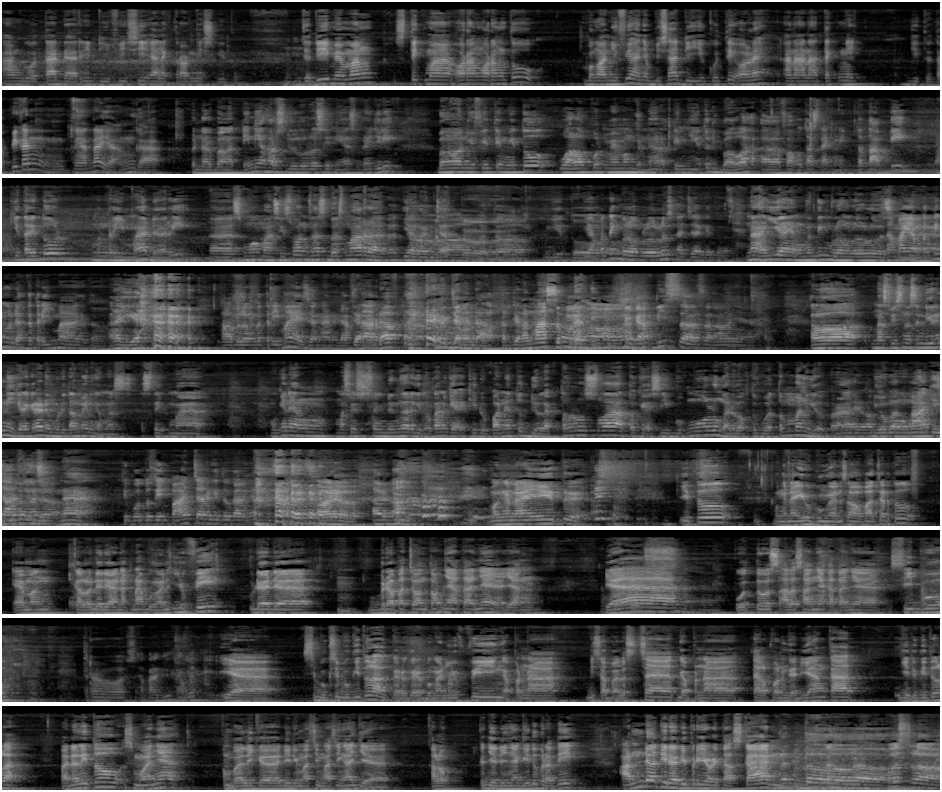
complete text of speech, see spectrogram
anggota dari divisi elektronis gitu. Jadi memang stigma orang-orang tuh dengan UV hanya bisa diikuti oleh anak-anak teknik gitu. Tapi kan ternyata ya enggak. Bener banget, ini yang harus dilurusin ya sebenarnya. Jadi Bengawan UV Team itu walaupun memang benar timnya itu di bawah eh, Fakultas Teknik, tetapi kita itu menerima dari eh, semua mahasiswa Universitas 11 Maret. betul Ya kan, Cat? betul Begitu. yang penting belum lulus aja gitu Nah, iya yang penting belum lulus. sama yang Nah. penting udah keterima gitu Ah iya. kalau belum keterima ya jangan daftar jangan daftar, jangan daftar, jangan masuk berarti. oh, nggak bisa soalnya Kalau Mas Wisnu sendiri nih, kira-kira ada yang mau ditambahin nggak Mas? Stigma mungkin yang Mas Wisnu sering dengar gitu kan kayak kehidupannya tuh di lab terus lah atau kayak sibuk mulu nggak ada waktu buat teman gitu pernah Nggak ada waktu buat diomong-omongin kayak pacar gitu sih? nah diputusin pacar gitu kali Waduh. aduh mengenai itu ya, itu mengenai hubungan sama pacar tuh emang kalau dari anak nabungan UV udah ada hmm, beberapa contoh nyatanya ya yang ya putus alasannya katanya sibuk Terus apa lagi? Lanjut. ya sibuk-sibuk gitulah gara-gara hubungan UV nggak pernah bisa bales chat nggak pernah telepon nggak diangkat gitu gitulah padahal itu semuanya kembali ke diri masing-masing aja. Kalau kejadiannya gitu berarti anda tidak diprioritaskan betul Pus loh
